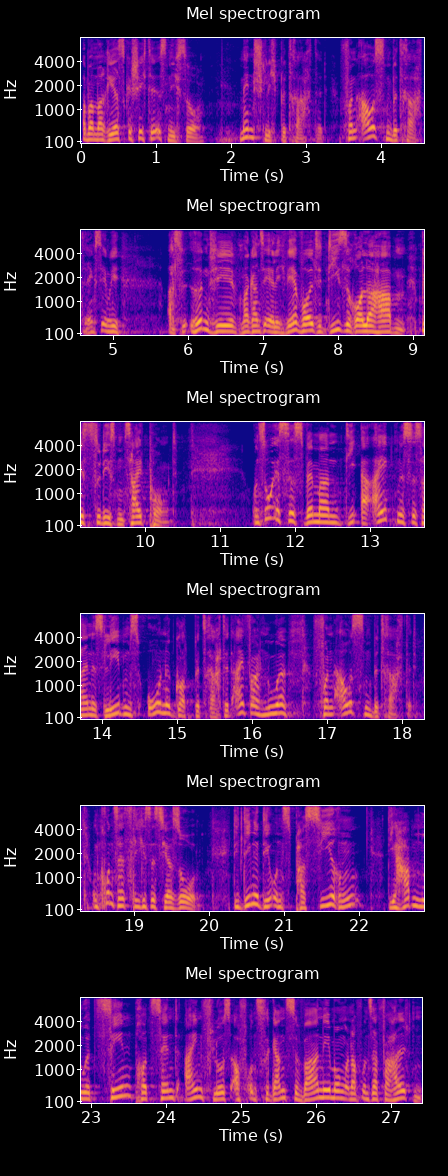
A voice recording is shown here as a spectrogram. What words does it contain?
Aber Marias Geschichte ist nicht so. Menschlich betrachtet, von außen betrachtet, denkst du irgendwie, also irgendwie, mal ganz ehrlich, wer wollte diese Rolle haben bis zu diesem Zeitpunkt? Und so ist es, wenn man die Ereignisse seines Lebens ohne Gott betrachtet, einfach nur von außen betrachtet. Und grundsätzlich ist es ja so, die Dinge, die uns passieren, die haben nur 10% Einfluss auf unsere ganze Wahrnehmung und auf unser Verhalten.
